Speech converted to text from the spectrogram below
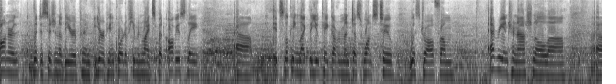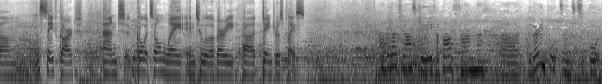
honour the decision of the European, European Court of Human Rights. But obviously, um, it's looking like the UK government just wants to withdraw from every international uh, um, safeguard and go its own way into a very uh, dangerous place. I would like to ask you if, apart from uh, the very important support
